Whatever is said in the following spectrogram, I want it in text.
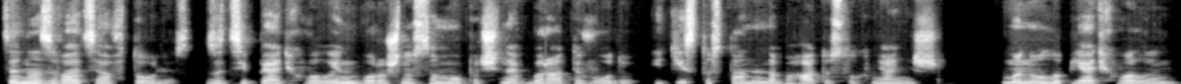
Це називається автоліз. За ці 5 хвилин борошно само почне вбирати воду, і тісто стане набагато слухняніше. Минуло 5 хвилин.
